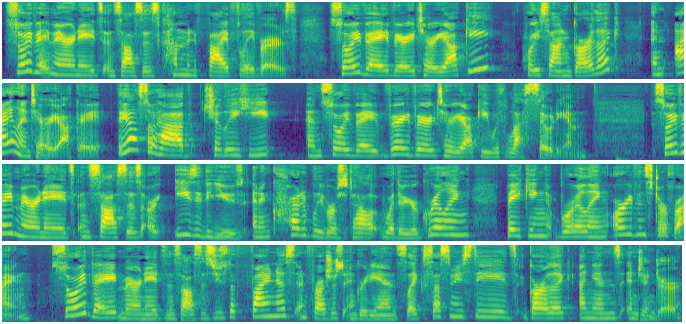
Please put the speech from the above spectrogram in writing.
Soy Vay marinades and sauces come in five flavors Soy Vay Very Teriyaki, Hoisin Garlic, and Island Teriyaki. They also have chili heat and Soy Vay Very Very Teriyaki with less sodium. Soy Vay marinades and sauces are easy to use and incredibly versatile whether you're grilling, baking, broiling, or even stir frying. Soy Vay marinades and sauces use the finest and freshest ingredients like sesame seeds, garlic, onions, and ginger.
